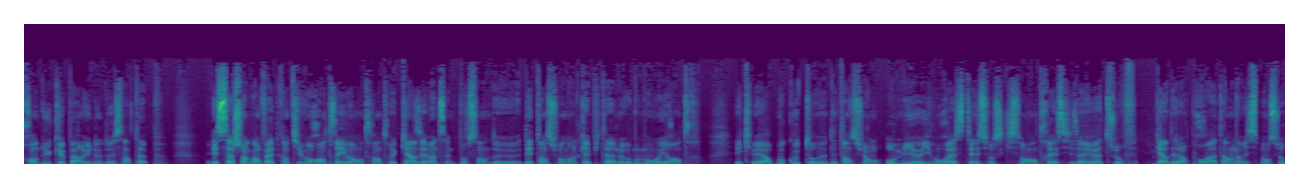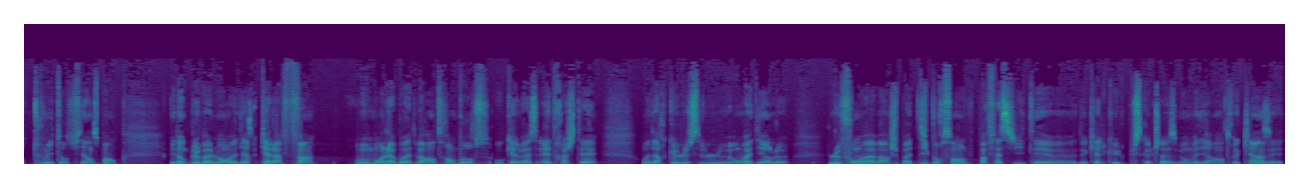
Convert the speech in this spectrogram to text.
rendu que par une ou deux startups. Et sachant qu'en fait, quand ils vont rentrer, ils vont rentrer entre 15 et 25% de détention dans le capital au moment où ils rentrent, et qu'il va y avoir beaucoup de taux de détention. Au mieux, ils vont rester sur ce qu'ils sont rentrés s'ils arrivent à toujours garder leur prorata en investissement sur tous les tours de financement. Mais donc globalement, on va dire qu'à la fin, au moment où la boîte va rentrer en bourse ou qu'elle va être achetée, on va dire que le, on va dire le, le fonds va avoir, je sais pas, 10% par facilité euh, de calcul plus qu'autre chose, mais on va dire entre 15 et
